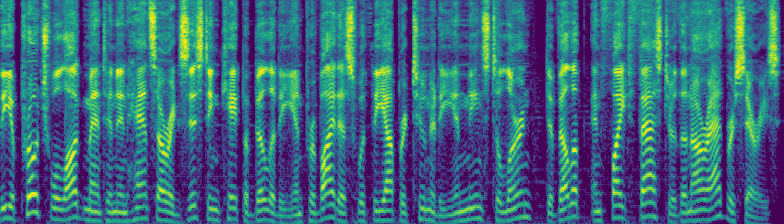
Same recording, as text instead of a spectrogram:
The approach will augment and enhance our existing capability and provide us with the opportunity and means to learn, develop and fight faster than our adversaries.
